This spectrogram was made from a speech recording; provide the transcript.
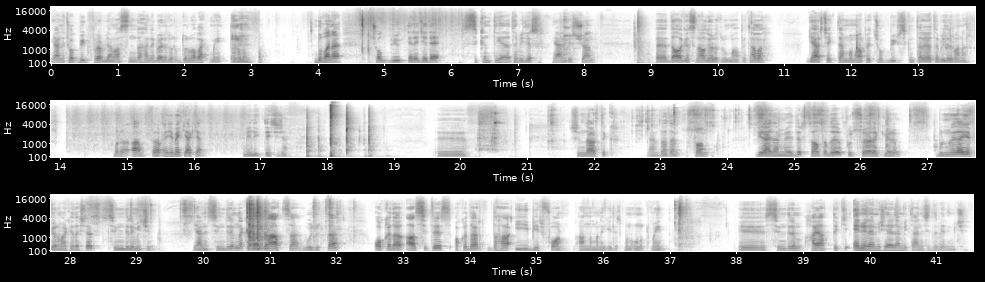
Yani çok büyük bir problem aslında. Hani böyle dur- duruma bakmayın. Bu bana çok büyük derecede sıkıntı yaratabilir. Yani biz şu an e, dalgasını alıyoruz bu muhabbeti ama gerçekten bu muhabbet çok büyük sıkıntılar yaratabilir bana. Bunu yemek yerken birlikte içeceğim. Ee, şimdi artık yani zaten son bir aydan beridir salatalığı full soyarak yiyorum. Bunu neden yapıyorum arkadaşlar? Sindirim için. Yani sindirim ne kadar rahatsa vücutta o kadar az stres, o kadar daha iyi bir form anlamına gelir. Bunu unutmayın. Ee, sindirim hayattaki en önemli şeylerden bir tanesidir benim için.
